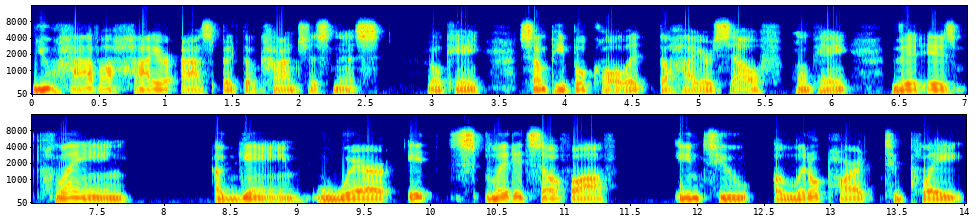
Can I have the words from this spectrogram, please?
You have a higher aspect of consciousness okay some people call it the higher self okay that is playing a game where it split itself off into a little part to play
